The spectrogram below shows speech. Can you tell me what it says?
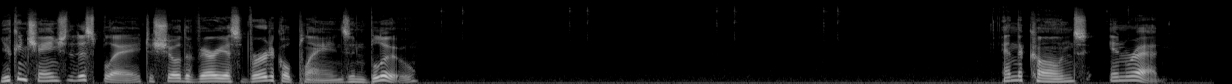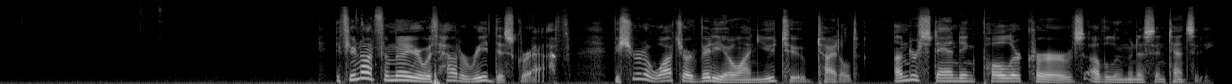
You can change the display to show the various vertical planes in blue and the cones in red. If you're not familiar with how to read this graph, be sure to watch our video on YouTube titled Understanding Polar Curves of Luminous Intensity.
